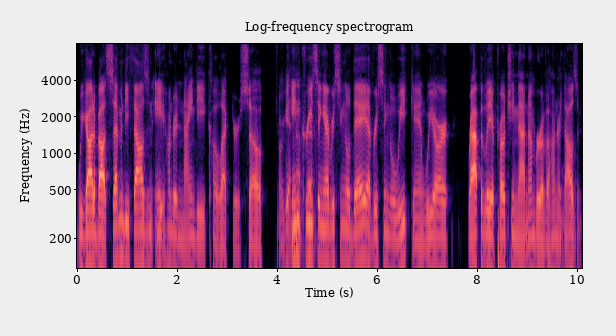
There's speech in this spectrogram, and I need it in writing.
we got about 70,890 collectors. So we're getting increasing every single day, every single week. And we are rapidly approaching that number of 100,000.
